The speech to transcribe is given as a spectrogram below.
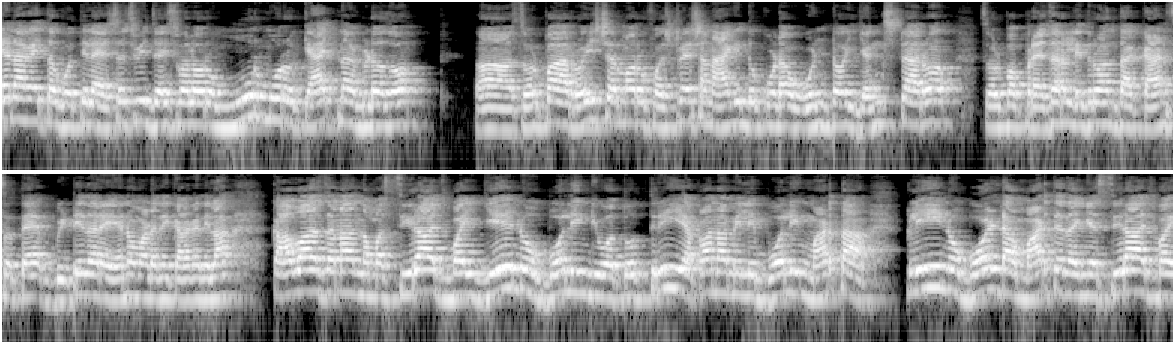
ಏನಾಗೈತೋ ಗೊತ್ತಿಲ್ಲ. ಯಶಸ್ವಿ ಜೈಸ್ವಾಲ್ ಅವರು ಮೂರು ಮೂರು ಕ್ಯಾಚ್ನ ಬಿಡೋದು. ಸ್ವಲ್ಪ ರೋಹಿತ್ ಶರ್ಮಾ ಅವರು ಫ್ರಸ್ಟ್ರೇಷನ್ ಆಗಿದ್ದು ಕೂಡ ಉಂಟು ಯಂಗ್ಸ್ಟಾರು ಸ್ವಲ್ಪ ಇದ್ರು ಅಂತ ಕಾಣಿಸುತ್ತೆ. ಬಿಟ್ಟಿದ್ದಾರೆ, ಏನು ಮಾಡೋದಕ್ಕಾಗೋದಿಲ್ಲ ಕವಾಜನ ನಮ್ಮ ಸಿರಾಜ್ ಬಾಯ್ ಏನು ಬೌಲಿಂಗ್ ಇವತ್ತು? ತ್ರೀ ಎಕಾನಮಿಲಿ ಬೌಲಿಂಗ್ ಮಾಡ್ತಾ ಕ್ಲೀನು ಬೋಲ್ಡ ಮಾಡ್ತಿದ್ದಂಗೆ ಸಿರಾಜ್ ಬೈ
